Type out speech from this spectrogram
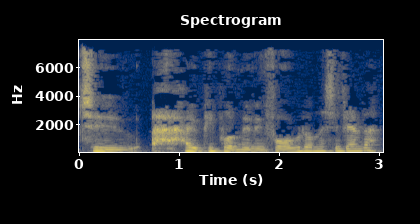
to uh, how people are moving forward on this agenda?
